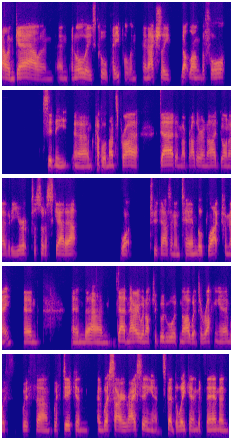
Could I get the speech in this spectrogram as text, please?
Alan Gow and and and all these cool people, and and actually not long before Sydney, um, a couple of months prior, dad and my brother and I had gone over to Europe to sort of scout out what 2010 looked like for me, and and um, Dad and Harry went off to Goodwood, and I went to Rockingham with with um, with Dick and and West Surrey Racing, and spent the weekend with them, and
